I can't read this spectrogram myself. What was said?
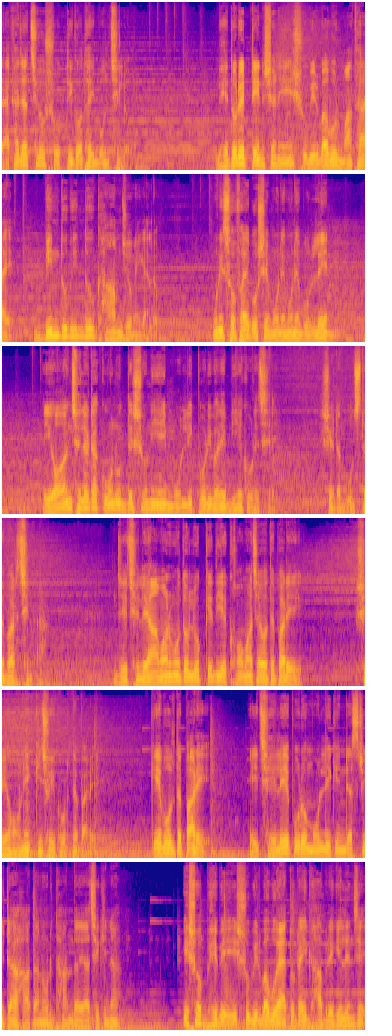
দেখা যাচ্ছে ও সত্যি কথাই বলছিল। ভেতরের টেনশনে সুবীরবাবুর মাথায় বিন্দু বিন্দু ঘাম জমে গেল। উনি সোফায় বসে মনে মনে বললেন, এই অয়ন ছেলেটা কোন উদ্দেশ্য নিয়ে এই মল্লিক পরিবারে বিয়ে করেছে, সেটা বুঝতে পারছি না। যে ছেলে আমার মতো লোককে দিয়ে ক্ষমা চাওয়াতে পারে, সে অনেক কিছুই করতে পারে। কে বলতে পারে, এই ছেলে পুরো মল্লিক ইন্ডাস্ট্রিটা হাতানোর ধান্দায় আছে কিনা? এসব ভেবে সুবীরবাবু এতটাই ঘাবড়ে গেলেন যে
